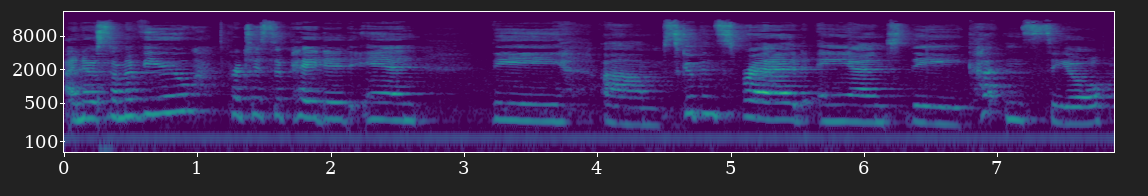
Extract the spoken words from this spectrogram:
I know some of you participated in the um, scoop and spread and the cut and seal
